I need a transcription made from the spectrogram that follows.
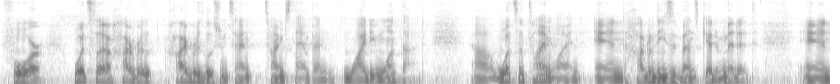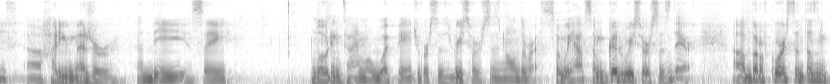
for what's a high, re high resolution timestamp and why do you want that? Uh, what's a timeline and how do these events get emitted? And uh, how do you measure the, say, loading time of web page versus resources and all the rest. So we have some good resources there. Uh, but of course, it doesn't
